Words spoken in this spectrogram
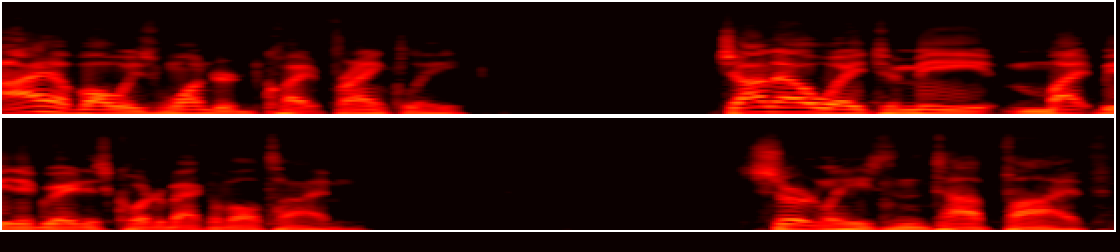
I have always wondered, quite frankly, John Elway to me might be the greatest quarterback of all time. Certainly, he's in the top five.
